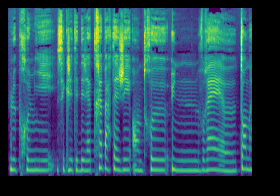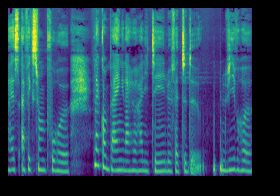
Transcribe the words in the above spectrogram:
Le premier, c'est que j'étais déjà très partagée entre une vraie tendresse, affection pour la campagne, la ruralité, le fait de vivre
